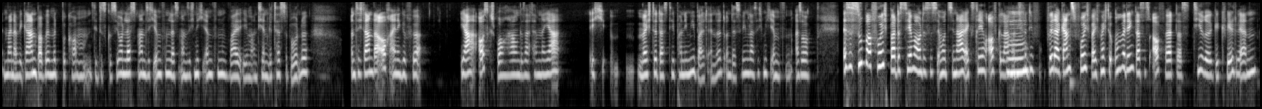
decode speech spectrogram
in meiner veganen Bubble mitbekommen, die Diskussion, lässt man sich impfen, lässt man sich nicht impfen, weil eben an Tieren getestet wurde. Und sich dann da auch einige für ja ausgesprochen haben und gesagt haben, na ja, ich möchte, dass die Pandemie bald endet und deswegen lasse ich mich impfen. Also es ist super furchtbar, das Thema, und es ist emotional extrem aufgeladen. Mhm. Und ich mhm. finde die Bilder ganz furchtbar. Ich möchte unbedingt, dass es aufhört, dass Tiere gequält werden.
